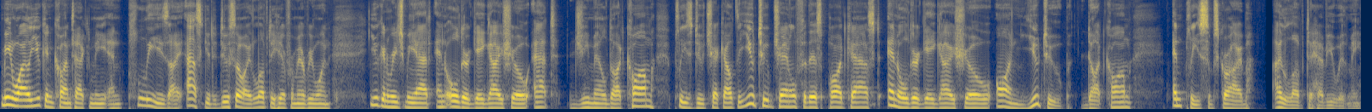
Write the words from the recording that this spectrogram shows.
Meanwhile, you can contact me, and please, I ask you to do so. I love to hear from everyone. You can reach me at an older gay guy show at gmail.com. Please do check out the YouTube channel for this podcast, An Older Gay Guy Show on youtube.com. And please subscribe. I love to have you with me.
